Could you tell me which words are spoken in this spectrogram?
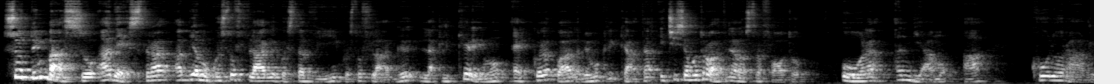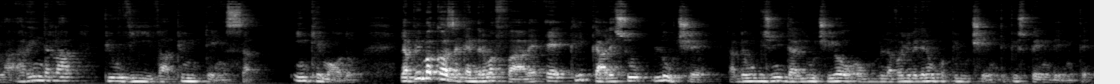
Sotto in basso a destra abbiamo questo flag, questa V, questo flag, la cliccheremo, eccola qua, l'abbiamo cliccata e ci siamo trovati la nostra foto. Ora andiamo a colorarla, a renderla più viva, più intensa. In che modo? La prima cosa che andremo a fare è cliccare su luce. Abbiamo bisogno di dare luce, io la voglio vedere un po' più lucente, più splendente.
